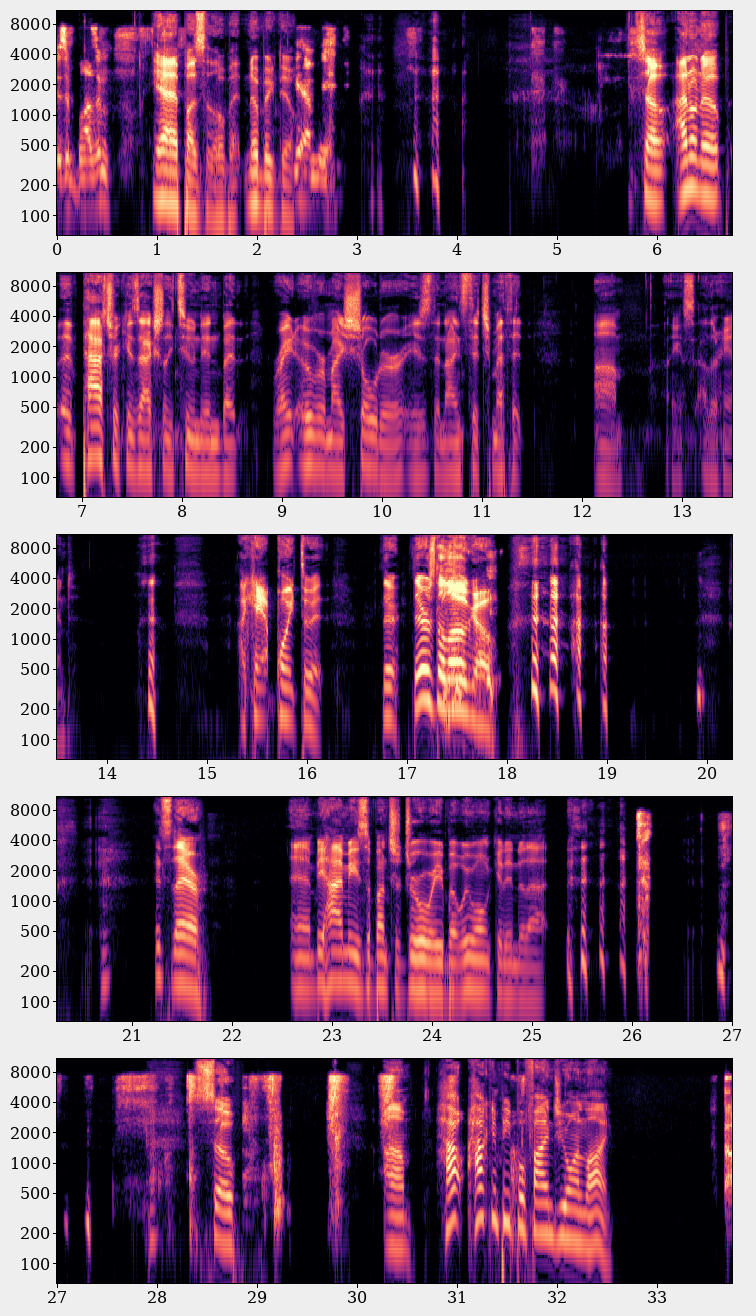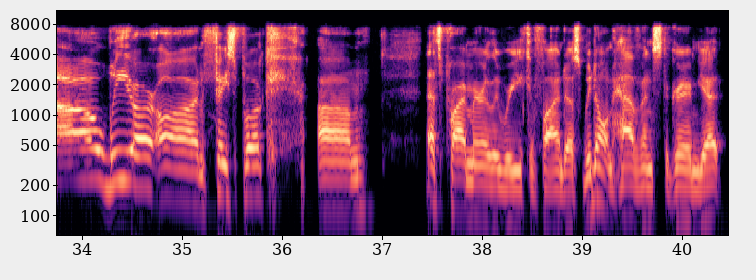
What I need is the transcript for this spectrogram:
it buzzing? Yeah, it buzzed a little bit. No big deal. Yeah, me. So I don't know if Patrick is actually tuned in, but right over my shoulder is the nine stitch method. Um, I guess other hand. I can't point to it. There, there's the logo. it's there, and behind me is a bunch of jewelry, but we won't get into that. so, um, how how can people find you online? Oh, we are on Facebook. Um, that's primarily where you can find us. We don't have Instagram yet.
